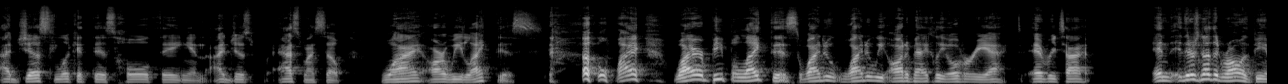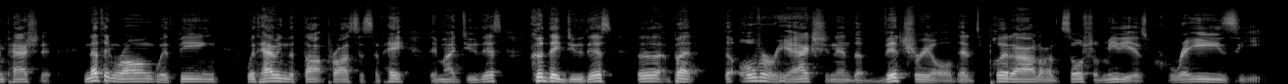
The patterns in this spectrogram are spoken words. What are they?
I just look at this whole thing and I just ask myself, why are we like this? why why are people like this? Why do why do we automatically overreact every time? And there's nothing wrong with being passionate. Nothing wrong with being with having the thought process of, hey, they might do this. Could they do this? Uh, but the overreaction and the vitriol that's put out on social media is crazy.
